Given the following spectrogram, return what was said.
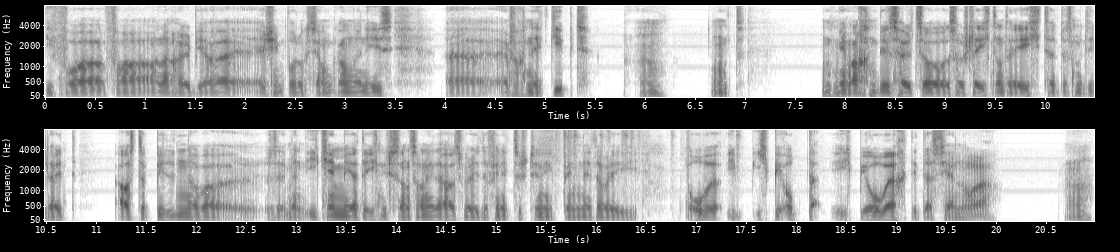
die vor, vor eineinhalb Jahren erst in Produktion gegangen ist, äh, einfach nicht gibt. Ja? Und, und wir machen das halt so, so schlecht und recht, dass wir die Leute ausbilden, aber also, ich, mein, ich kenne mich ja technisch sonst auch nicht aus, weil ich dafür nicht zuständig bin, nicht? aber ich, ich, ich, beobachte, ich beobachte das ja nur. Ja?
